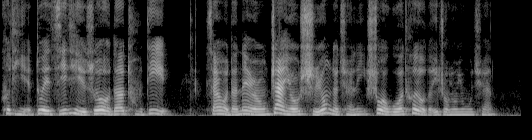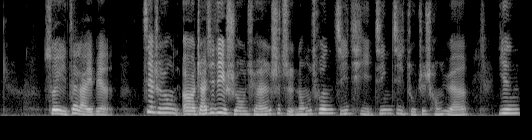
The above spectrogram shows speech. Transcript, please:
客体对集体所有的土地。享有的内容占有使用的权利，是我国特有的一种用物权。所以再来一遍，建设用呃宅基地使用权是指农村集体经济组织成员因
